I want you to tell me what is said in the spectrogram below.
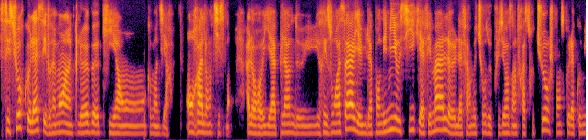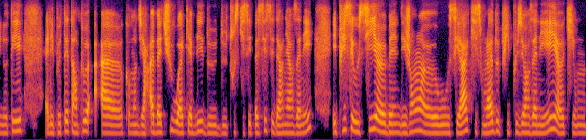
C'est sûr que là, c'est vraiment un club qui est en, comment dire, en ralentissement. Alors, il y a plein de raisons à ça. Il y a eu la pandémie aussi qui a fait mal, la fermeture de plusieurs infrastructures. Je pense que la communauté, elle est peut-être un peu, comment dire, abattue ou accablée de, tout ce qui s'est passé ces dernières années. Et puis, c'est aussi ben, des gens au CA qui sont là depuis plusieurs années, qui ont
